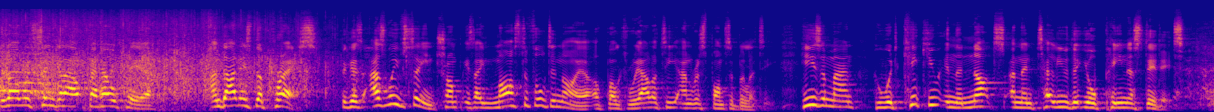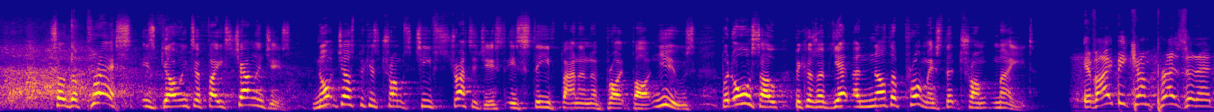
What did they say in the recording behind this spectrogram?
that I would single out for help here, and that is the press. Because as we've seen, Trump is a masterful denier of both reality and responsibility. He's a man who would kick you in the nuts and then tell you that your penis did it. so the press is going to face challenges, not just because Trump's chief strategist is Steve Bannon of Breitbart News, but also because of yet another promise that Trump made. If I become president,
